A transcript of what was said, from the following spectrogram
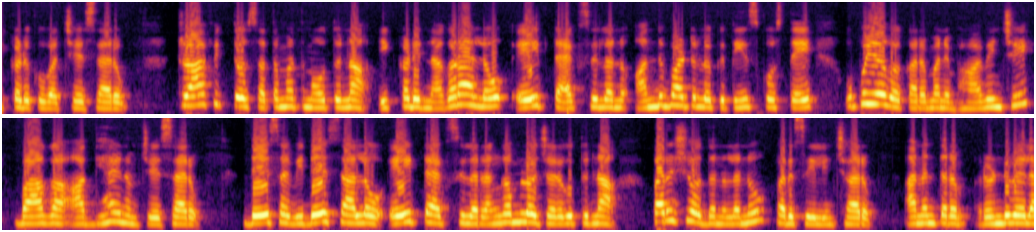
ఇక్కడకు వచ్చేశారు. ట్రాఫిక్తో సతమతమవుతున్న ఇక్కడి నగరాల్లో ఎయిర్ ట్యాక్సీలను అందుబాటులోకి తీసుకొస్తే ఉపయోగకరమని భావించి బాగా అధ్యయనం చేశారు. దేశ విదేశాల్లో ఎయిర్ ట్యాక్సీల రంగంలో జరుగుతున్న పరిశోధనలను పరిశీలించారు. అనంతరం రెండు వేల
